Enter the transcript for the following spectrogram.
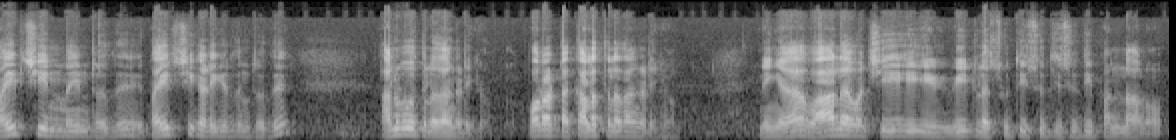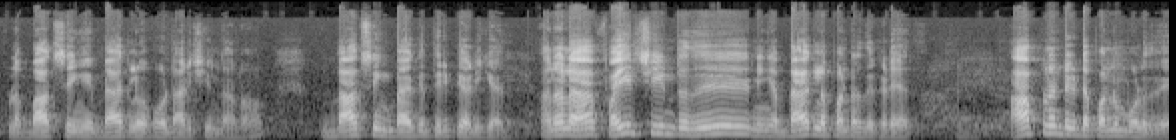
பயிற்சியின்மைன்றது பயிற்சி கிடைக்கிறதுன்றது அனுபவத்தில் தான் கிடைக்கும். போராட்ட களத்தில் தான் கிடைக்கும். நீங்கள் வாழை வச்சு வீட்டில் சுற்றி சுற்றி சுற்றி பண்ணாலும் இல்லை பாக்ஸிங் பேக்கில் போட்டு அடிச்சிருந்தாலும் பாக்ஸிங் பேக்கு திருப்பி அடிக்காது. அதனால் பயிற்சின்றது நீங்கள் பேக்கில் பண்ணுறது கிடையாது. ஆப்பனண்ட்டுக்கிட்ட பண்ணும் பொழுது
